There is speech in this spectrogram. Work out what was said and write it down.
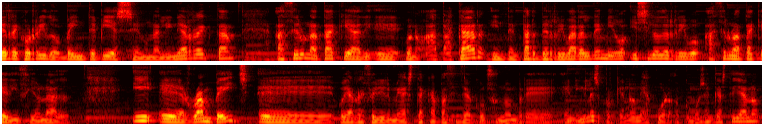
he recorrido 20 pies en una línea recta, hacer un ataque, eh, bueno, atacar, intentar derribar al enemigo y si lo derribo, hacer un ataque adicional. Y eh, Rampage, voy a referirme a esta capacidad con su nombre en inglés porque no me acuerdo cómo es en castellano,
